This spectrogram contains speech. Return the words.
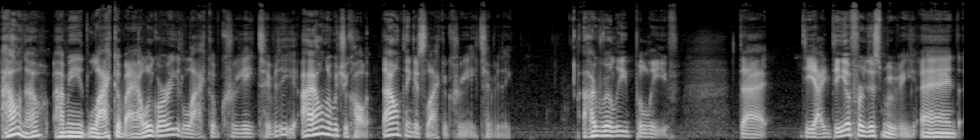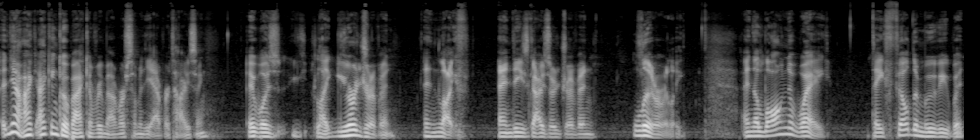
I don't know. I mean, lack of allegory, lack of creativity. I don't know what you call it. I don't think it's lack of creativity. I really believe that the idea for this movie, and yeah, I, I can go back and remember some of the advertising. It was like you're driven in life, and these guys are driven literally. And along the way, they filled the movie with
